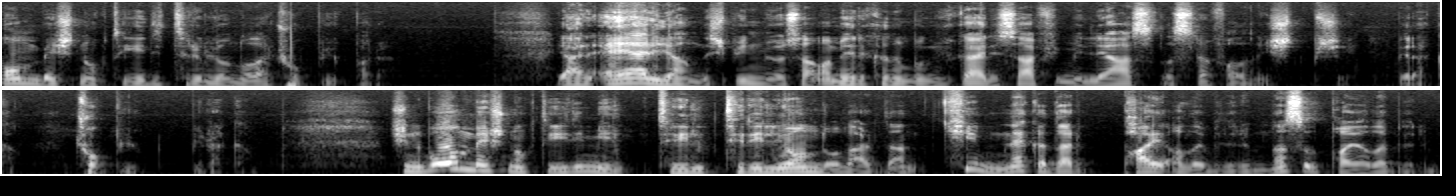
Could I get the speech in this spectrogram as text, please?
15.7 trilyon dolar çok büyük para. Yani eğer yanlış bilmiyorsam Amerika'nın bugünkü gayri safi milli hasılasına falan eşit bir şey. Bir rakam. Çok büyük bir rakam. Şimdi bu 15.7 mil, tril, trilyon dolardan kim ne kadar pay alabilirim, nasıl pay alabilirim?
